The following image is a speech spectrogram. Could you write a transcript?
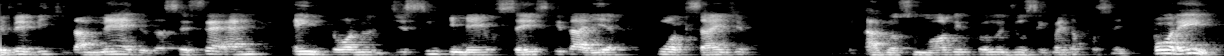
EV/EBITDA médio da CCR em torno de 5,5, 6, que daria um upside, a grosso modo, em torno de uns 50%. Porém,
